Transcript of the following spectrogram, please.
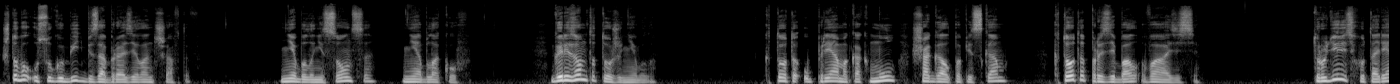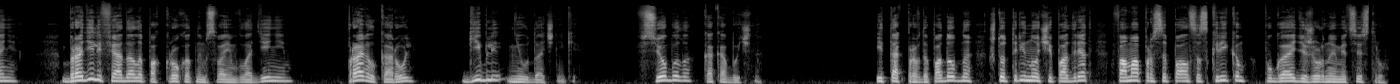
чтобы усугубить безобразие ландшафтов. Не было ни солнца, ни облаков. Горизонта тоже не было. Кто-то упрямо, как мул, шагал по пескам, кто-то прозябал в оазисе. Трудились хуторяне, Бродили феодалы по крохотным своим владениям, правил король, гибли неудачники. Все было как обычно. И так правдоподобно, что три ночи подряд Фома просыпался с криком, пугая дежурную медсестру.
